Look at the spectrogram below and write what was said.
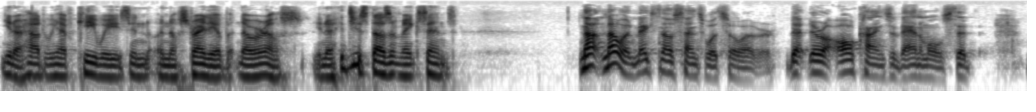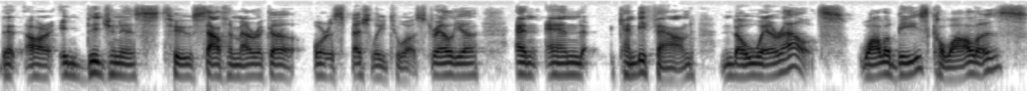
you know how do we have kiwis in, in Australia but nowhere else? You know, it just doesn't make sense. No, no, it makes no sense whatsoever. That there are all kinds of animals that that are indigenous to South America or especially to Australia and, and can be found nowhere else. Wallabies, koalas.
